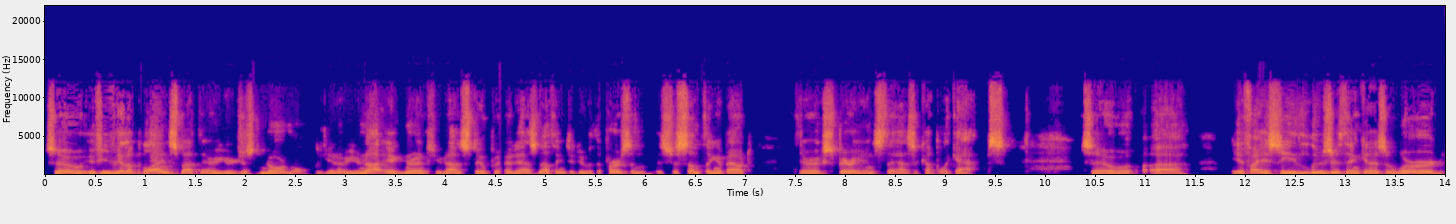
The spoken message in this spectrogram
So if you've got a blind spot there, you're just normal. You know, you're not ignorant, you're not stupid. It has nothing to do with the person. It's just something about their experience that has a couple of gaps. So uh, if I see loser think as a word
